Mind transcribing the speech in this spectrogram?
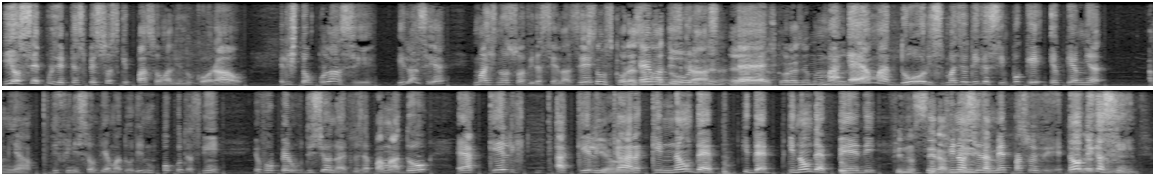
E eu sei, por exemplo, que as pessoas que passam ali no coral, eles estão por lazer. E lazer, imaginou sua vida sem lazer? São os corais é uma amadores, né? É, os corais amadores. Mas é amadores, mas eu digo assim, porque eu tenho a minha, a minha definição de amadorismo um pouco assim. Eu vou pelo dicionário. Por exemplo, amador é aquele, aquele Que cara que não, de, que, de, que não depende Financeiramente. financeiramente para sobreviver. Então eu digo assim, Exatamente.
